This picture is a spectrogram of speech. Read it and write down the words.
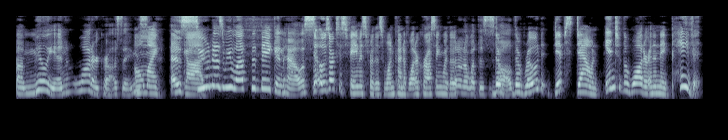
a million water crossings. Oh my! As God. soon as we left the bacon house, The Ozarks is famous for this one kind of water crossing where the I don't know what this is the, called. the road dips down into the water and then they pave it.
